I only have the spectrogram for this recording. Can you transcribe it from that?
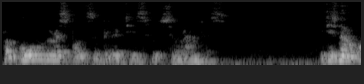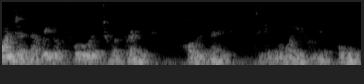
from all the responsibilities which surround us. It is no wonder that we look forward to a break, holiday, to get away from it all.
